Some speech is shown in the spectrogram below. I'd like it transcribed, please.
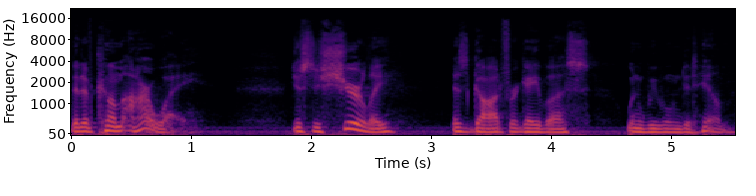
that have come our way just as surely as God forgave us when we wounded Him.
